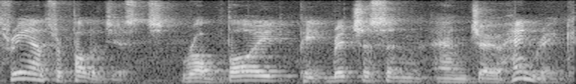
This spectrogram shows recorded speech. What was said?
three anthropologists, Rob Boyd, Pete Richerson, and Joe Henrich,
